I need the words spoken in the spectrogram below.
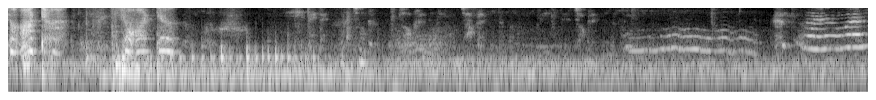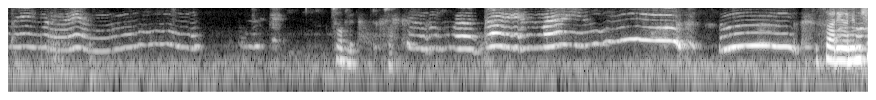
ಸಾಟ್ Sort ಸಾರಿ ಒಂದು ನಿಮಿಷ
